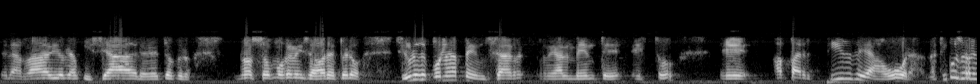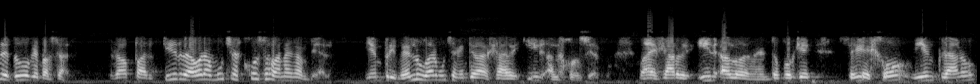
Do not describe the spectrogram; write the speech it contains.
de la radio que oficiada del evento, pero no somos organizadores. Pero si uno se pone a pensar realmente esto, eh, a partir de ahora, lastimosamente tuvo que pasar, pero a partir de ahora muchas cosas van a cambiar. Y en primer lugar, mucha gente va a dejar de ir a los conciertos, va a dejar de ir a los eventos, porque se dejó bien claro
